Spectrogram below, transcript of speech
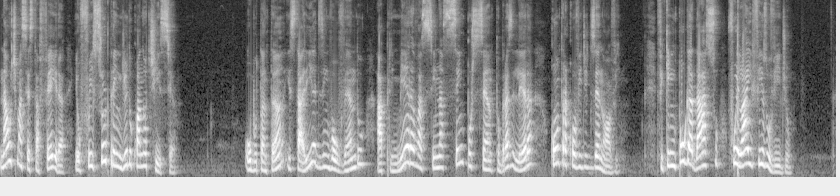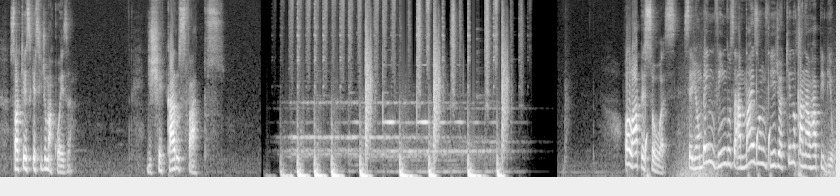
Na última sexta-feira, eu fui surpreendido com a notícia. O Butantan estaria desenvolvendo a primeira vacina 100% brasileira contra a Covid-19. Fiquei empolgadaço, fui lá e fiz o vídeo. Só que eu esqueci de uma coisa: de checar os fatos. Olá pessoas, sejam bem-vindos a mais um vídeo aqui no canal RapBio.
